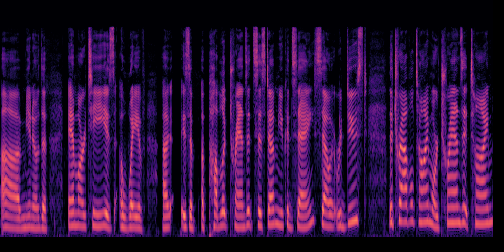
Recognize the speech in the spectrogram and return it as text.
Um, you know, the MRT is a way of uh, is a, a public transit system, you could say. So it reduced the travel time or transit time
